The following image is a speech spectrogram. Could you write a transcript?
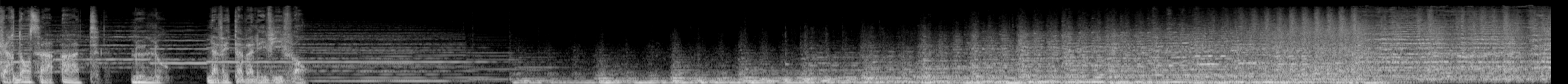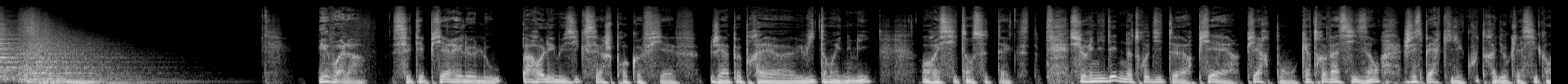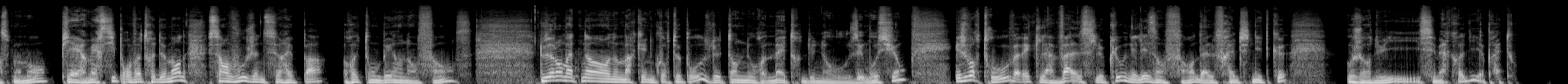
Car dans sa hâte, le loup l'avait avalé vivant. C'était Pierre et le loup, paroles et musique Serge Prokofiev. J'ai à peu près huit ans et demi en récitant ce texte. Sur une idée de notre auditeur, Pierre, Pierre Pont, 86 ans, j'espère qu'il écoute Radio Classique en ce moment. Pierre, merci pour votre demande. Sans vous, je ne serais pas retombé en enfance. Nous allons maintenant nous marquer une courte pause, le temps de nous remettre de nos émotions. Et je vous retrouve avec la valse, le clown et les enfants d'Alfred Schnittke. Aujourd'hui, c'est mercredi après tout.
